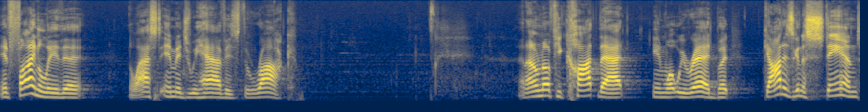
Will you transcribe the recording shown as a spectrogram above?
And finally, the, the last image we have is the rock. And I don't know if you caught that in what we read, but God is going to stand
